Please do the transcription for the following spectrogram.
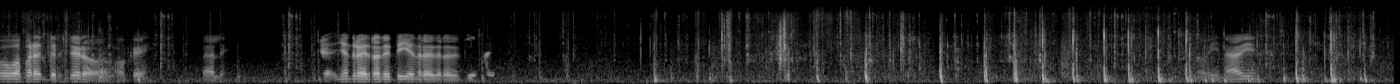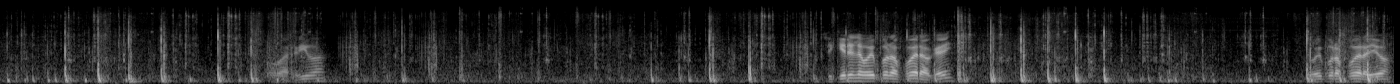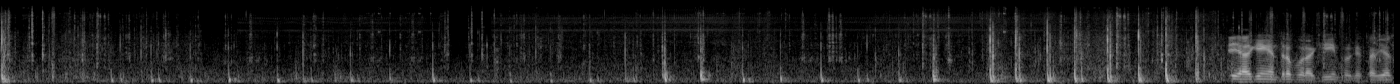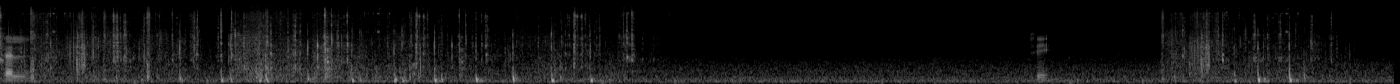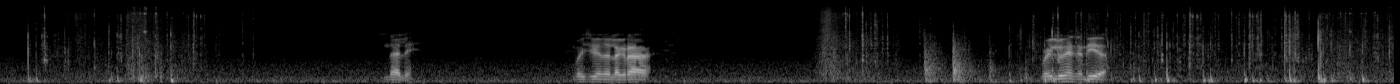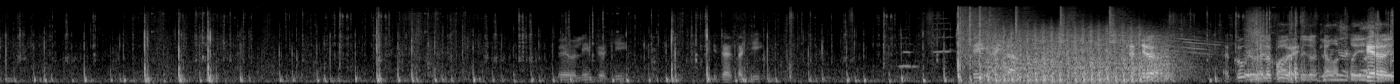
¿O vas para el tercero? Ok, dale. Yo, yo entro detrás de ti, yo entro detrás de ti. No vi nadie. O arriba. Si quieres le voy por afuera, ¿ok? Voy por afuera yo. Sí, alguien entró por aquí porque está abierta el... Sí. Dale. Voy subiendo la grada. Voy luz encendida. Veo limpio aquí. Quizás está aquí. Sí, ahí está. No lo cubre. Cierra,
